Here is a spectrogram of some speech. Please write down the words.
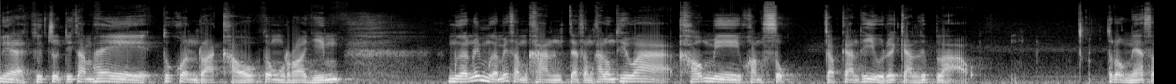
เนี่ยคือจุดที่ทำให้ทุกคนรักเขาตรงรอยยิ้ม เหมือนไม่เหมือนไม่สำคัญ แต่สำคัญตรงที่ว่าเขามีความสุขกับการที่อยู่ด้วยกันหรือเปล่า ตรงเนี้ยส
